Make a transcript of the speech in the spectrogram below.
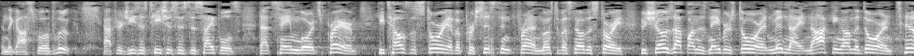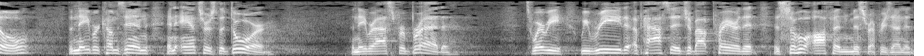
In the Gospel of Luke, after Jesus teaches his disciples that same Lord's Prayer, he tells the story of a persistent friend, most of us know the story, who shows up on his neighbor's door at midnight, knocking on the door until the neighbor comes in and answers the door. The neighbor asks for bread. It's where we, we read a passage about prayer that is so often misrepresented.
